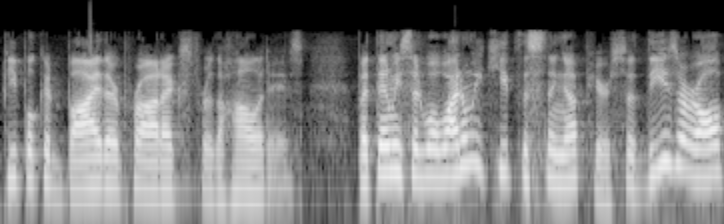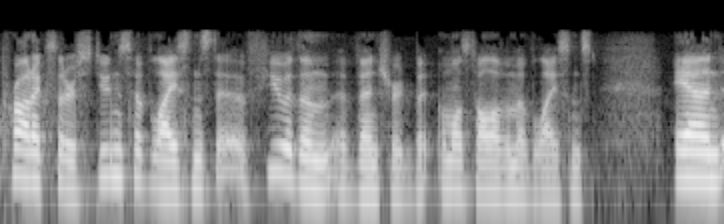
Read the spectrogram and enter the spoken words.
people could buy their products for the holidays. But then we said, well, why don't we keep this thing up here? So these are all products that our students have licensed. A few of them have ventured, but almost all of them have licensed. And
